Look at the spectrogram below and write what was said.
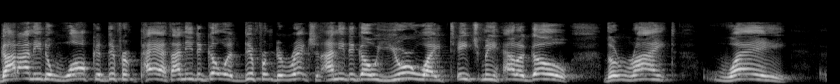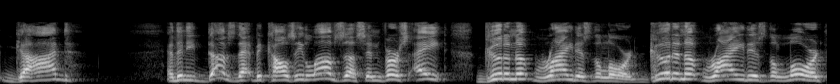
God, I need to walk a different path. I need to go a different direction. I need to go your way. Teach me how to go the right way, God. And then he does that because he loves us. In verse 8, good and upright is the Lord. Good and upright is the Lord.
